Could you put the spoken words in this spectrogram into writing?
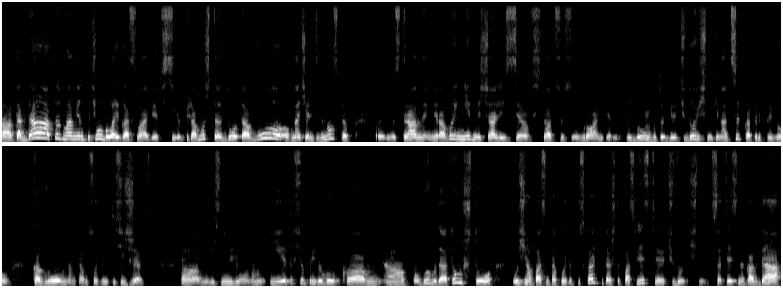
А тогда, в тот момент, почему была Югославия? Все, потому что до того, в начале 90-х, э, страны мировые не вмешались э, в ситуацию в Руанде. И был в итоге чудовищный геноцид, который привел к огромным там, сотням тысяч жертв если не миллионам. И это все привело к а, выводу о том, что очень опасно такое допускать, потому что последствия чудовищные. Соответственно, когда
